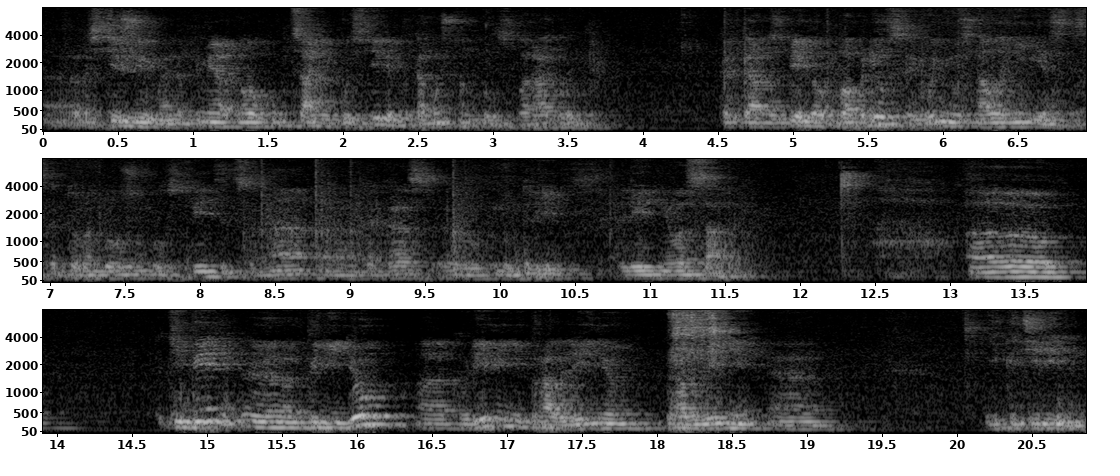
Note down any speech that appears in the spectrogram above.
э, растяжимое. Например, одного купца не пустили, потому что он был с бородой. Когда он сбегал, побрился, его не узнала невеста, с которой он должен был встретиться на, э, как раз э, внутри летнего сада. Э, теперь э, перейдем э, к времени правления, правления Екатерины.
